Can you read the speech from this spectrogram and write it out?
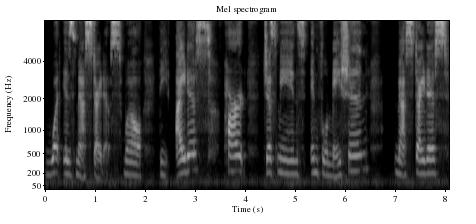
What is mastitis? Well, the itis part just means inflammation. Mastitis,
